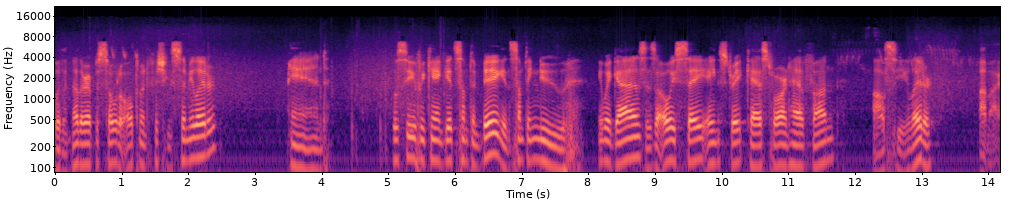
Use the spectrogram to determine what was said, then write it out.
with another episode of Ultimate Fishing Simulator. And we'll see if we can't get something big and something new. Anyway, guys, as I always say, aim straight, cast far, and have fun. I'll see you later. Bye-bye.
